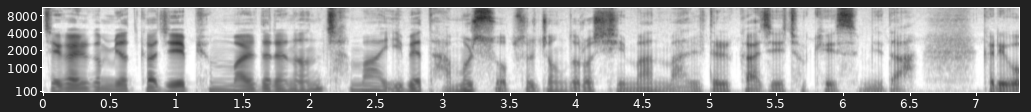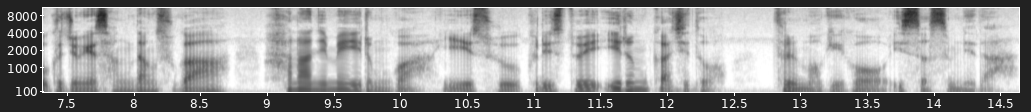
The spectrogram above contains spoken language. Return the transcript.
제가 읽은 몇 가지의 편말들에는 차마 입에 담을 수 없을 정도로 심한 말들까지 적혀 있습니다. 그리고 그 중에 상당수가 하나님의 이름과 예수 그리스도의 이름까지도 들먹이고 있었습니다.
